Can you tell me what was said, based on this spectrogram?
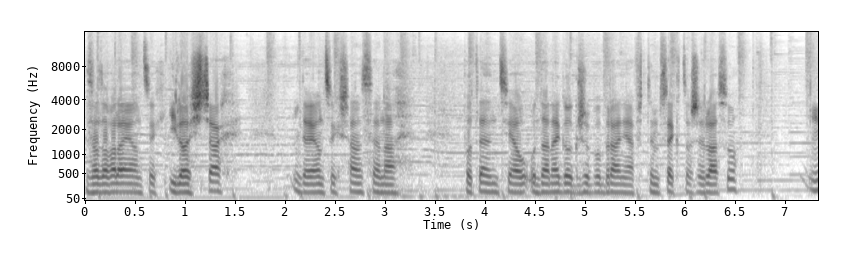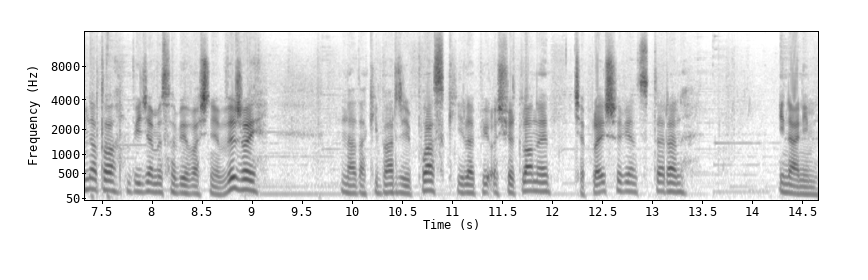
zadowalających ilościach, dających szansę na potencjał udanego grzybobrania w tym sektorze lasu, no to wyjdziemy sobie właśnie wyżej, na taki bardziej płaski, lepiej oświetlony, cieplejszy więc teren i na nim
